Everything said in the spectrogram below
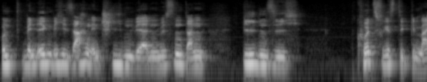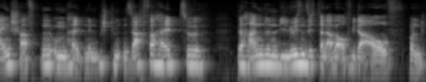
Und wenn irgendwelche Sachen entschieden werden müssen, dann bilden sich kurzfristig Gemeinschaften, um halt einen bestimmten Sachverhalt zu behandeln. Die lösen sich dann aber auch wieder auf. Und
